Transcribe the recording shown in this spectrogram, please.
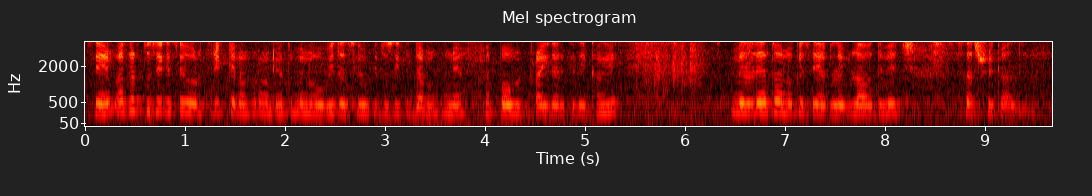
ਸੇਮ ਅਗਰ ਤੁਸੀਂ ਕਿਸੇ ਹੋਰ ਤਰੀਕੇ ਨਾਲ ਬਣਾਉਂਦੇ ਹੋ ਤਾਂ ਮੈਨੂੰ ਉਹ ਵੀ ਦੱਸਿਓ ਕਿ ਤੁਸੀਂ ਕਿੱਦਾਂ ਬਣਾਉਂਦੇ ਹੋ। ਆਪਾਂ ਉਹ ਟਰਾਈ ਕਰਕੇ ਦੇਖਾਂਗੇ। ਮਿਲਦੇ ਹਾਂ ਤੁਹਾਨੂੰ ਕਿਸੇ ਅਗਲੇ ਵਲੌਗ ਦੇ ਵਿੱਚ। ਸਤਿ ਸ਼੍ਰੀ ਅਕਾਲ ਜੀ।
